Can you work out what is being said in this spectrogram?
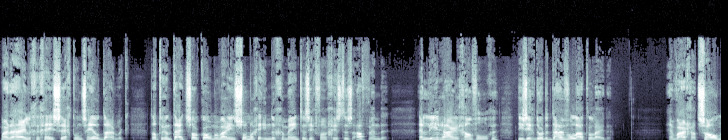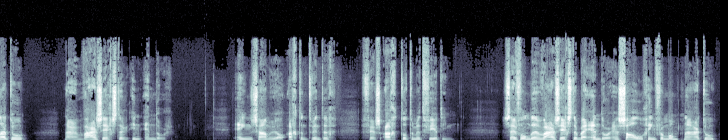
Maar de Heilige Geest zegt ons heel duidelijk dat er een tijd zal komen waarin sommigen in de gemeente zich van Christus afwenden en leraren gaan volgen die zich door de duivel laten leiden. En waar gaat Saul naartoe? Naar een waarzegster in Endor. 1 Samuel 28, vers 8 tot en met 14. Zij vonden een waarzegster bij Endor en Saul ging vermomd naar haar toe.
